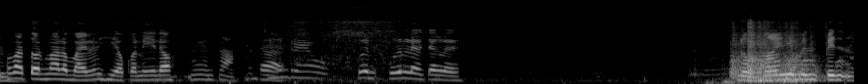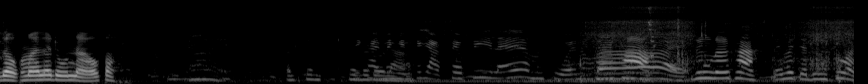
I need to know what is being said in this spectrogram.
เพราะว่าตอนมาละไหมแล้วเหี่ยวกว่านี้เนาะแม่นจ้ะมันใช่ชื้นเร็วฟื้นฟื้นเร็วจังเลย ดอกไม้นี่มันเป็นดอกไม้ฤดูหนาวเปล่ะใช่ มันขึ้นขึ้นนี่ฤใครดูไม่หนาเห็นวก็อยากเซลฟี่แล้วมันสวยเนาะใช่ค่ะดึงเลยค่ะเดี๋ยวแม่จะดึงช่วย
